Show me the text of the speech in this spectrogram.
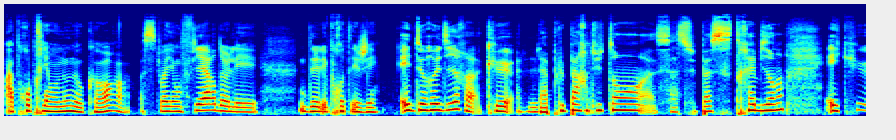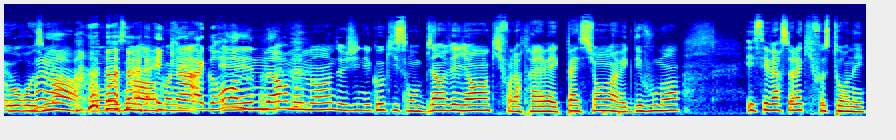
Approprions-nous nos corps, soyons fiers de les, de les protéger. Et de redire que la plupart du temps, ça se passe très bien et que heureusement, heureusement qu'on a énormément de gynécos qui sont bienveillants, qui font leur travail avec passion, avec dévouement. Et c'est vers cela qu'il faut se tourner.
